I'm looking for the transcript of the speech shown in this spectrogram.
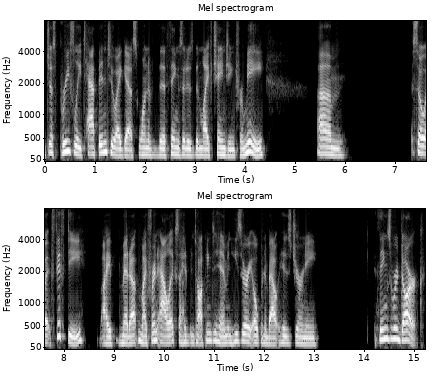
just briefly tap into, I guess, one of the things that has been life changing for me. Um, so at 50, I met up my friend Alex. I had been talking to him, and he's very open about his journey. Things were dark.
